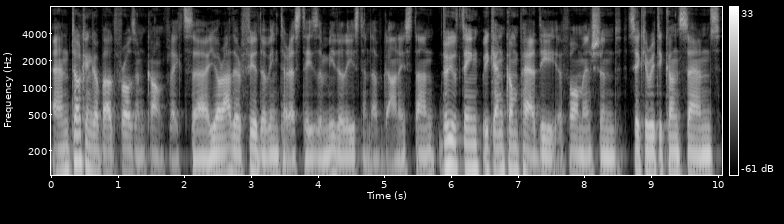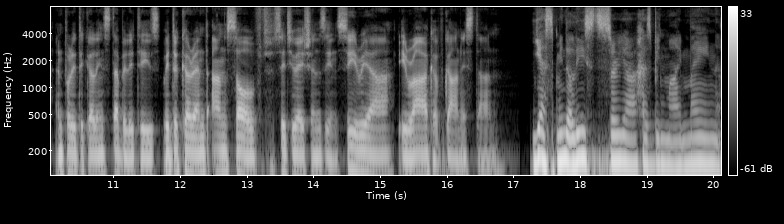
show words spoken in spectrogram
And talking about frozen conflicts, uh, your other field of interest is the Middle East and Afghanistan. Do you think we can compare the aforementioned security concerns and political instabilities with the current unsolved situations in Syria, Iraq, Afghanistan? Yes, Middle East, Syria has been my main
